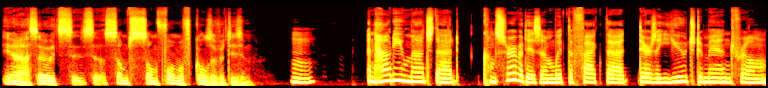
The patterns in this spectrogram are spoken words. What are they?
yeah, so it's, it's some some form of conservatism. Mm. And how do you match that conservatism with the fact that there's a huge demand from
